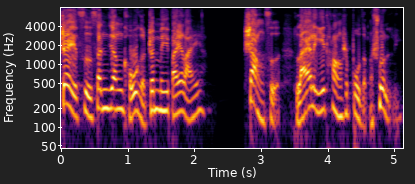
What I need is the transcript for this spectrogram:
这次三江口可真没白来呀！上次来了一趟是不怎么顺利，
